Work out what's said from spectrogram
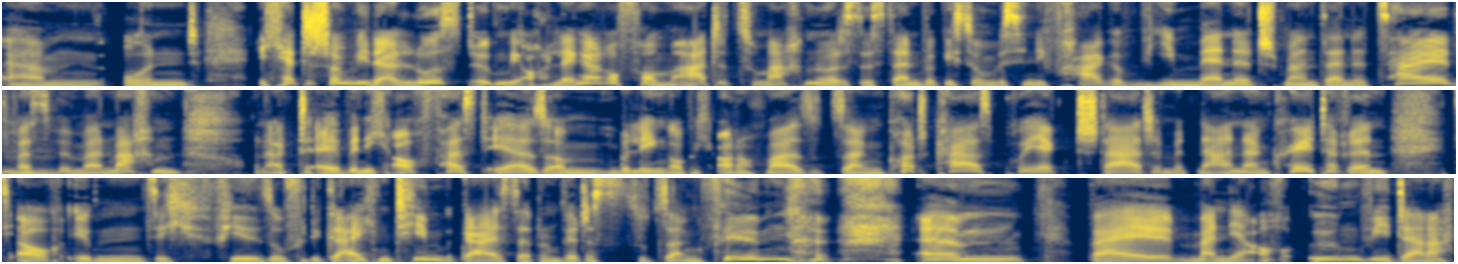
ähm, und ich hätte schon wieder Lust, irgendwie auch längere Formate zu machen. Nur das ist dann wirklich so ein bisschen die Frage, wie managt man seine Zeit, mhm. was will man machen? Und aktuell bin ich auch fast eher so am überlegen, ob ich auch noch mal sozusagen ein Podcast-Projekt starte mit einer anderen Creatorin, die auch eben sich viel so für die gleichen Themen begeistert und wir das sozusagen filmen, ähm, weil man ja auch irgendwie danach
